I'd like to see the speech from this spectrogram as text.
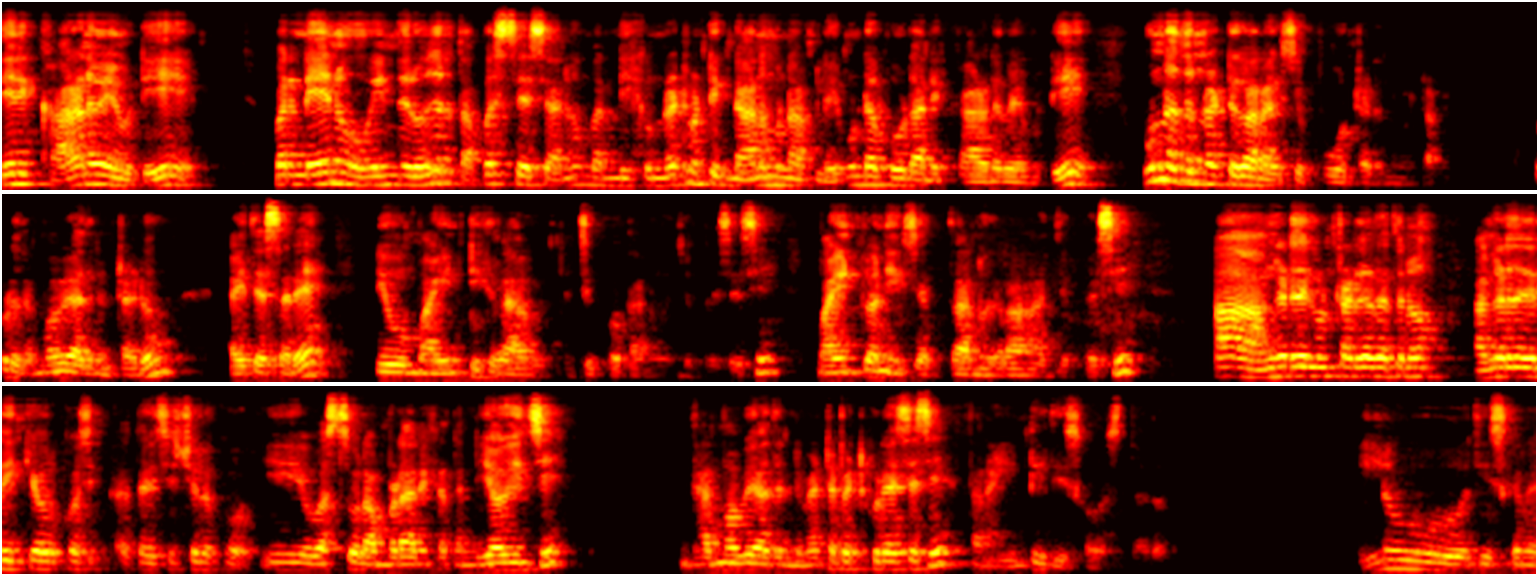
దీనికి కారణం ఏమిటి? మరి నేను ఇన్ని రోజులు తపస్సు చేశాను మరి నీకు ఉన్నటువంటి జ్ఞానము నాకు లేకుండా పోవడానికి కారణం ఏమిటి? ఉన్నది ఉన్నట్టుగా నాకు చెప్పు ఉంటాడు అనమాట అప్పుడు ధర్మవ్యాధుడు అంటాడు అయితే సరే నువ్వు మా ఇంటికి రా చెప్పిపోతాను అని చెప్పేసి మా ఇంట్లో నీకు చెప్తాను రా అని చెప్పేసి ఆ అంగడి దగ్గర ఉంటాడు కదా అతను. అంగడి దగ్గర ఇంకెవరికో అతని శిష్యులకు ఈ వస్తువులు అమ్మడానికి అతను నియోగించి ధర్మవ్యాధుని వెంట పెట్టుకునేసేసి తన ఇంటికి తీసుకువస్తాడు. ఇల్లు తీసుకుని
